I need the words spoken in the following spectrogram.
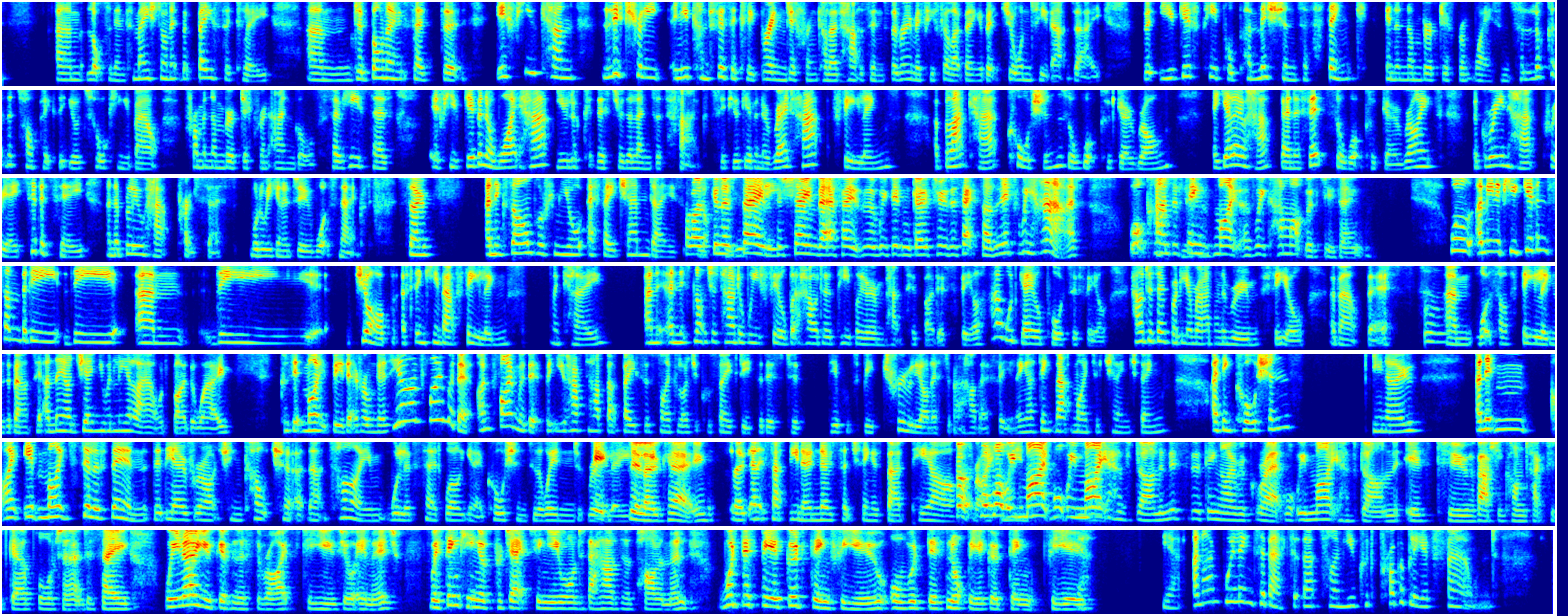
um, lots of information on it. But basically, um, De Bono said that if you can literally, and you can physically bring different coloured hats into the room if you feel like being a bit jaunty that day, but you give people permission to think in a number of different ways and to look at the topic that you're talking about from a number of different angles. So he says, if you've given a white hat, you look at this through the lens of facts. If you're given a red hat, feelings, a black hat, cautions or what could go wrong, a yellow hat benefits or what could go right, a green hat creativity, and a blue hat process. What are we going to do? What's next? So an example from your FHM days. Well, I was going to say it's a shame that, FA, that we didn't go through this exercise. And if we had, what kinds Absolutely. of things might have we come up with? Do you think? Well, I mean, if you've given somebody the um, the job of thinking about feelings, okay, and and it's not just how do we feel but how do the people who are impacted by this feel? How would gail porter feel? How does everybody around the room feel about this? Mm. um what's our feelings about it? And they are genuinely allowed by the way because it might be that everyone goes yeah i'm fine with it. I'm fine with it. But you have to have that base of psychological safety for this to people to be truly honest about how they're feeling. I think that might have changed things. I think cautions you know and it I, it might still have been that the overarching culture at that time will have said, well, you know, caution to the wind, really. It's still okay. It's still, and it's that, you know, no such thing as bad PR. But, right? but what we might what we might have done, and this is the thing I regret, what we might have done is to have actually contacted Gail Porter and to say, we know you've given us the rights to use your image. We're thinking of projecting you onto the Houses of Parliament. Would this be a good thing for you, or would this not be a good thing for you? Yeah. Yeah, and I'm willing to bet at that time you could probably have found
